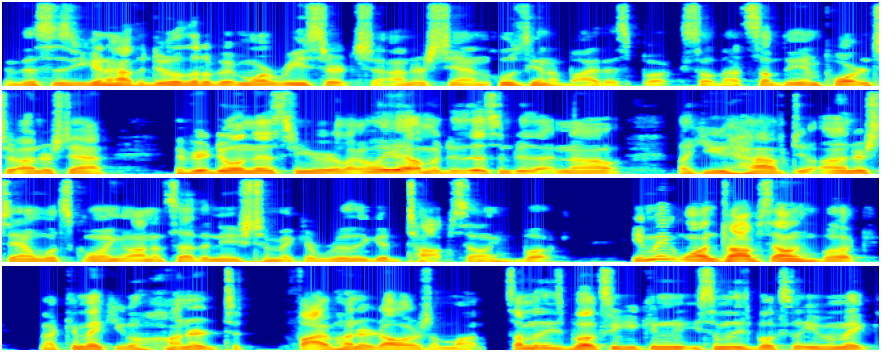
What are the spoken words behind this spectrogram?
And this is, you're going to have to do a little bit more research to understand who's going to buy this book. So that's something important to understand. If you're doing this you're like, oh yeah, I'm going to do this and do that now, like you have to understand what's going on inside the niche to make a really good top selling book. You make one top selling book, that can make you a hundred to five hundred dollars a month. Some of these books you can some of these books don't even make.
